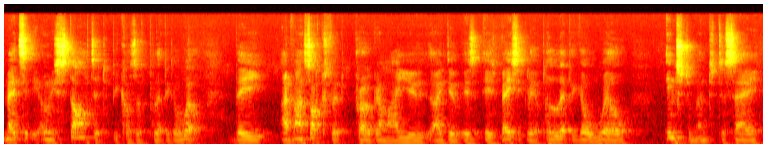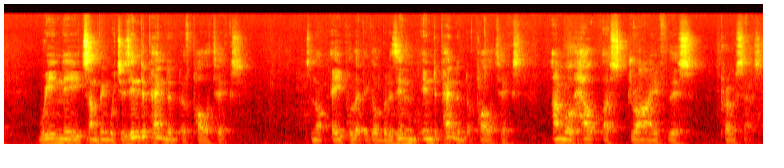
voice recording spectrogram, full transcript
MedCity only started because of political will. The Advanced Oxford program I, use, I do is, is basically a political will instrument to say we need something which is independent of politics, it's not apolitical, but is in, independent of politics, and will help us drive this process.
